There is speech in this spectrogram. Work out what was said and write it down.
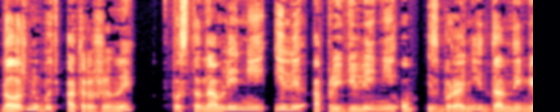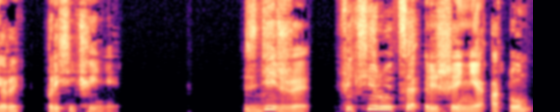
должны быть отражены в постановлении или определении об избрании данной меры пресечения. Здесь же фиксируется решение о том,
